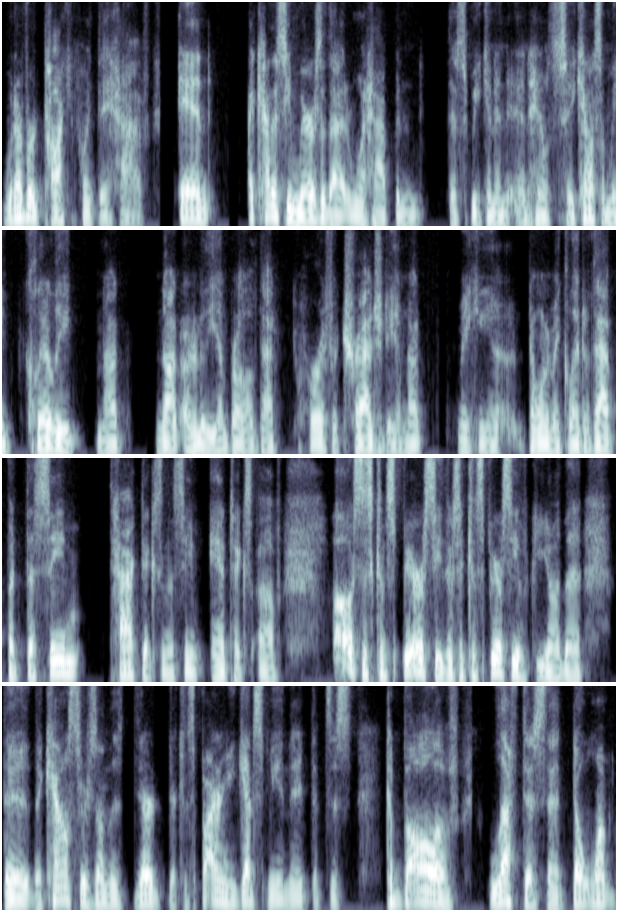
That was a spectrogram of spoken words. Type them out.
whatever talking point they have. And I kind of see mirrors of that in what happened this weekend in, in Hamilton City Council. I mean, clearly not not under the umbrella of that horrific tragedy. I'm not making a don't want to make light of that, but the same tactics and the same antics of oh it's this conspiracy. There's a conspiracy of you know the the the councillors on the they're they're conspiring against me and they, it's this cabal of leftists that don't want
